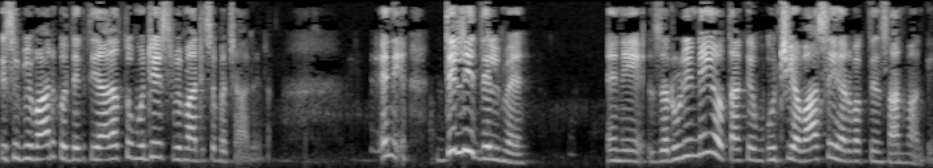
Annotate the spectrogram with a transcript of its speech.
کسی بیمار کو دیکھتی اللہ تو مجھے اس بیماری سے بچا لینا۔ یعنی دل ہی دل میں یعنی ضروری نہیں ہوتا کہ اونچی آواز سے ہی ہر وقت انسان مانگے۔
